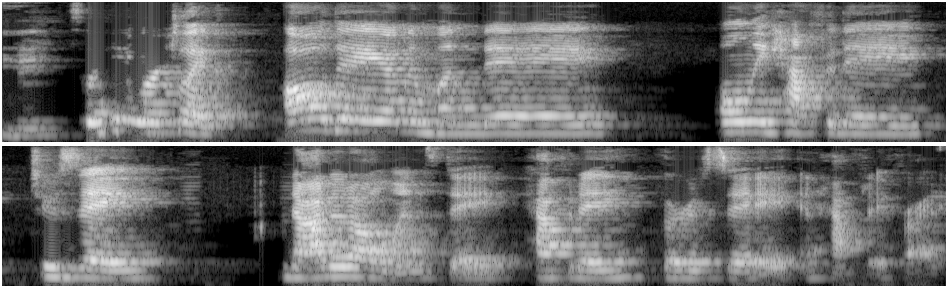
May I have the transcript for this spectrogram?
Mhm. So he worked like all day on a Monday, only half a day Tuesday, not at all Wednesday, half a day Thursday, and half a day Friday.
